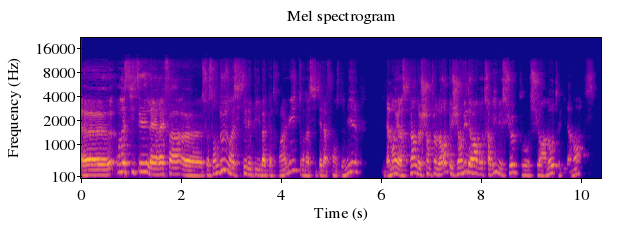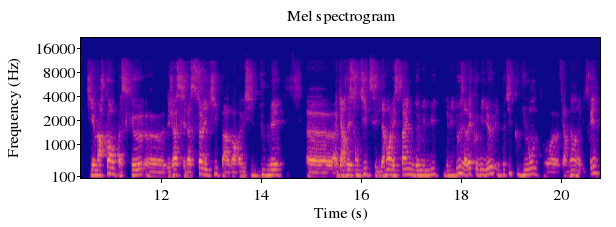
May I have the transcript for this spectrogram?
Euh, on a cité la RFA 72, euh, on a cité les Pays-Bas 88, on a cité la France 2000. Évidemment, il reste plein de champions d'Europe et j'ai envie d'avoir votre avis, messieurs, pour, sur un autre, évidemment, qui est marquant parce que euh, déjà, c'est la seule équipe à avoir réussi de doubler, à garder son titre. C'est évidemment l'Espagne 2008-2012 avec au milieu une petite Coupe du Monde pour faire bien dans la vitrine.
